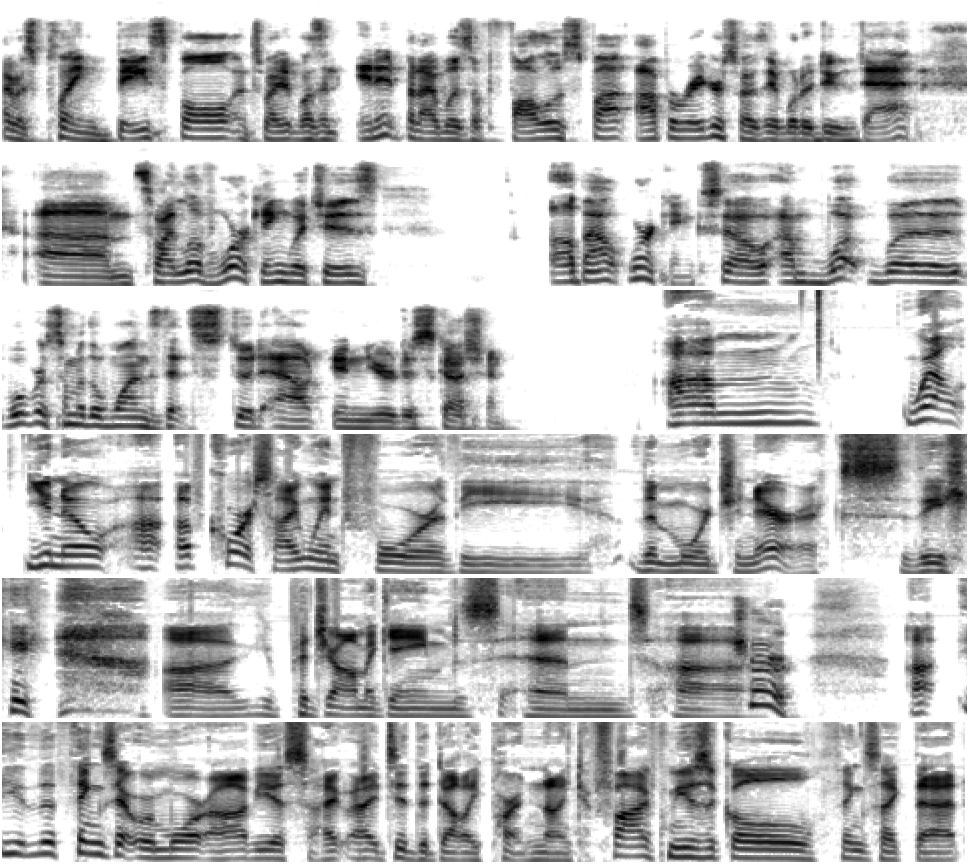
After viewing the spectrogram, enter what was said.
I was playing baseball, and so I wasn't in it, but I was a follow spot operator, so I was able to do that. Um, so I love working, which is about working. So, um, what was what were some of the ones that stood out in your discussion? Um, well, you know, uh, of course, I went for the the more generics, the uh, pajama games, and uh, sure. Uh, the things that were more obvious, I, I, did the Dolly Parton Nine to Five musical, things like that.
